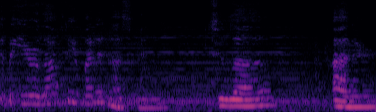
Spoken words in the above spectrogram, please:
to be your lovely wedded husband, to love, honor,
